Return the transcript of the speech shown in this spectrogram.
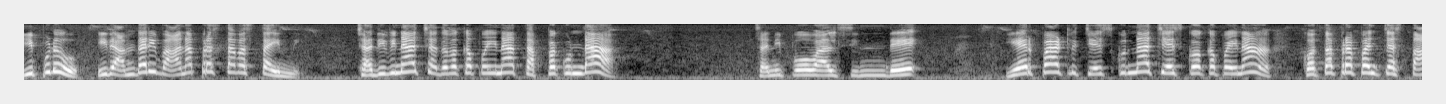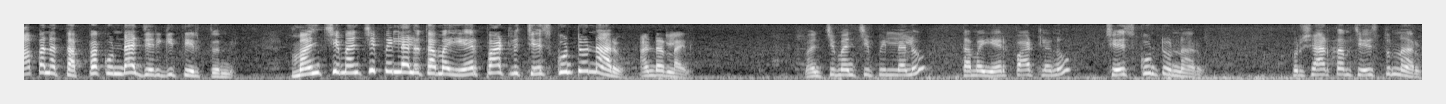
ఇప్పుడు ఇది అందరి వానప్రస్థవస్థ అయింది చదివినా చదవకపోయినా తప్పకుండా చనిపోవాల్సిందే. ఏర్పాట్లు చేసుకున్నా చేసుకోకపోయినా కొత్త ప్రపంచ స్థాపన తప్పకుండా జరిగి తీరుతుంది. మంచి మంచి పిల్లలు తమ ఏర్పాట్లు చేసుకుంటున్నారు. అండర్లైన్. మంచి మంచి పిల్లలు తమ ఏర్పాట్లను చేసుకుంటున్నారు. పురుషార్థం చేస్తున్నారు.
